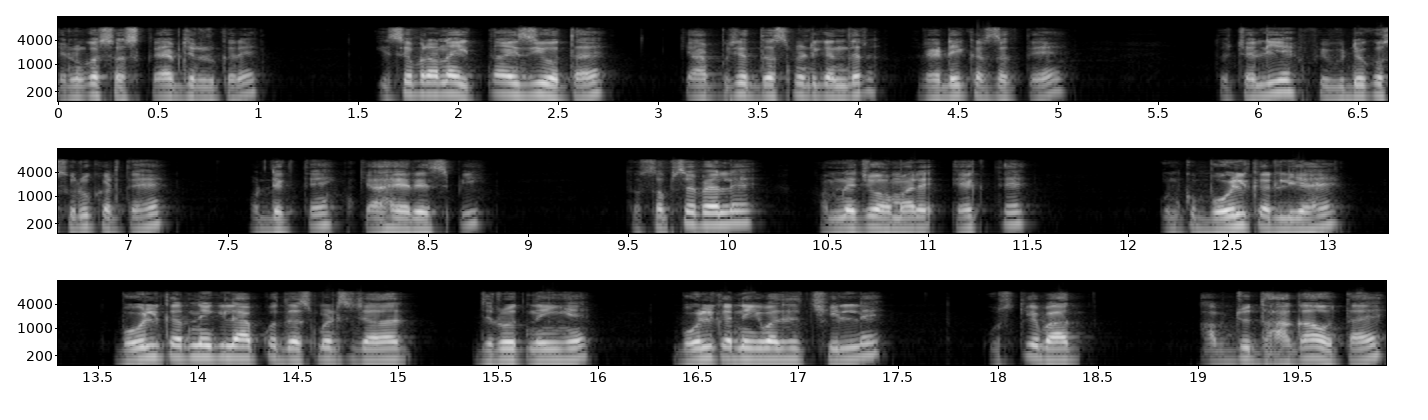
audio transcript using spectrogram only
चैनल को सब्सक्राइब ज़रूर करें। इसे बनाना इतना ईजी होता है कि आप इसे दस मिनट के अंदर रेडी कर सकते हैं। तो चलिए फिर वीडियो को शुरू करते हैं और देखते हैं क्या है रेसिपी तो सबसे पहले हमने जो हमारे एग थे, उनको बॉईल कर लिया है। बॉईल करने के लिए आपको दस मिनट से ज़्यादा ज़रूरत नहीं है। बॉईल करने के बाद इसे छील लें। उसके बाद अब जो धागा होता है,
